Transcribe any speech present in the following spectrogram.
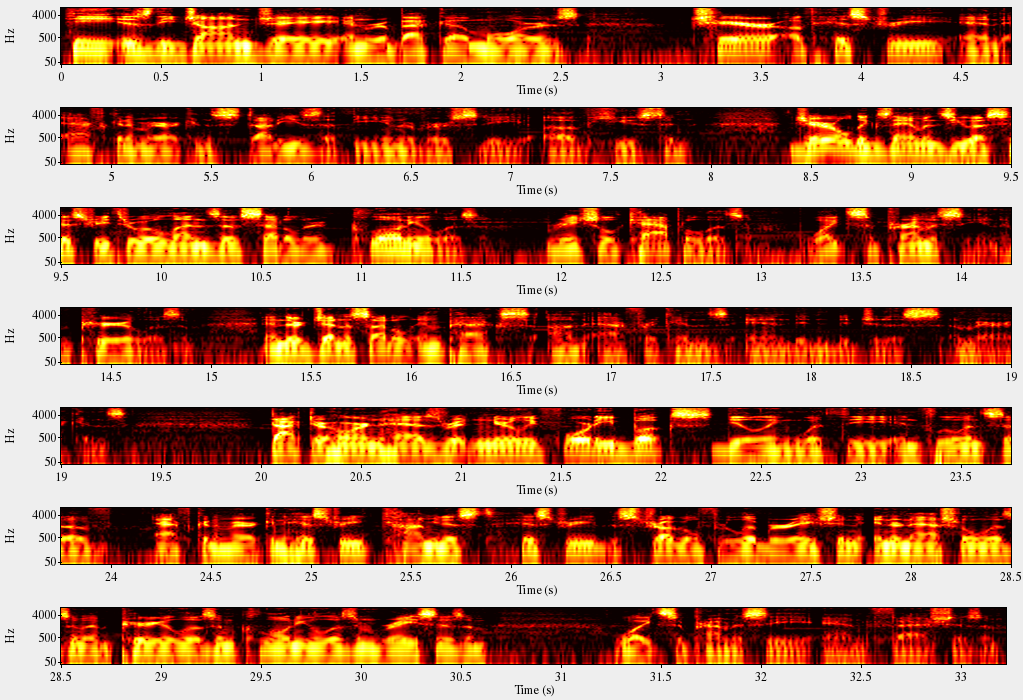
He is the John J. and Rebecca Moores Chair of History and African American Studies at the University of Houston. Gerald examines U.S. history through a lens of settler colonialism, racial capitalism, white supremacy, and imperialism, and their genocidal impacts on Africans and indigenous Americans. Dr. Horne has written nearly 40 books dealing with the influence of African American history, communist history, the struggle for liberation, internationalism, imperialism, colonialism, racism, white supremacy, and fascism.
